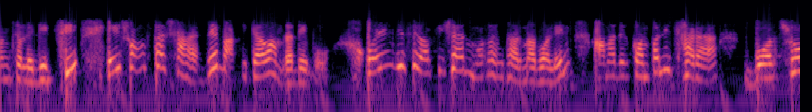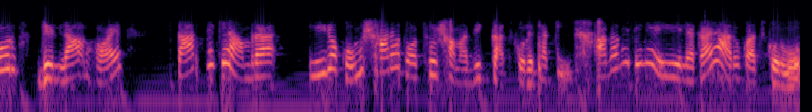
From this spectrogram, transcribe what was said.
অঞ্চলে দিচ্ছি, এই সংস্থার সাহায্যে বাকিটাও আমরা দেব। ওএনজিসির অফিসার মনোজ ধর্মা বলেন, আমাদের কোম্পানি ছাড়া বছর যে লাভ হয়, তার থেকে আমরা এইরকম সারা বছর সামাজিক কাজ করে থাকি। আগামী দিনে এই এলাকায় আরও কাজ করব।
